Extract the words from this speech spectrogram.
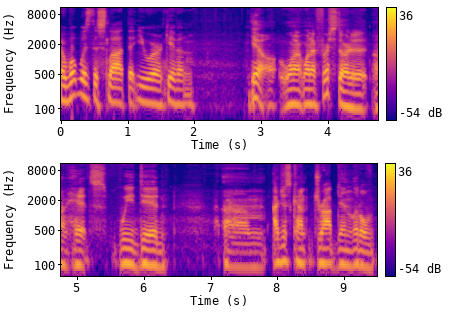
or what was the slot that you were given? Yeah, when, when I first started on hits, we did. Um, I just kind of dropped in little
